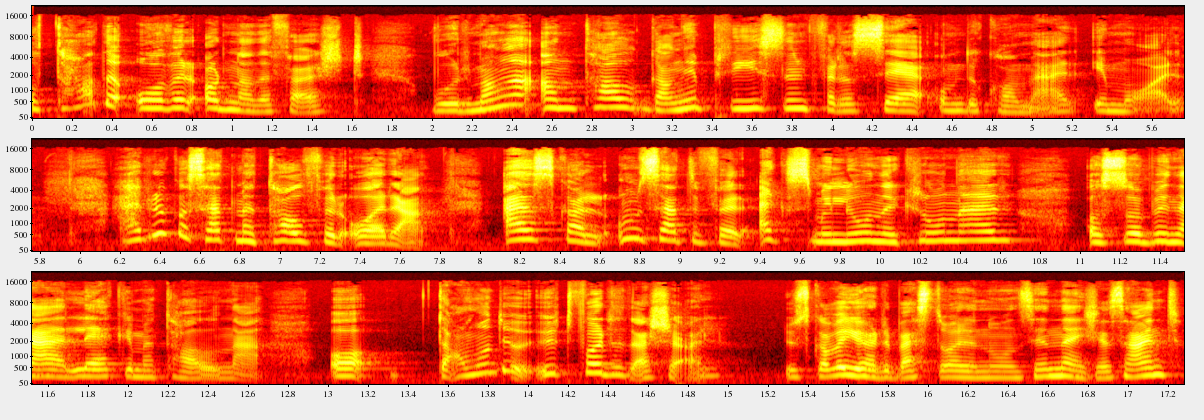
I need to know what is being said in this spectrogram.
Og ta det overordnede først. Hvor mange antall ganger prisen for å se om du kommer i mål. Jeg bruker å sette meg tall for året. Jeg skal omsette for x millioner kroner, og så begynner jeg å leke med tallene. Og da må du jo utfordre deg sjøl. Du skal vel gjøre det beste året noensinne, ikke sant?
